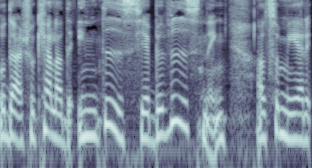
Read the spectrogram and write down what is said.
Och där så kallad indiciebevisning, alltså mer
